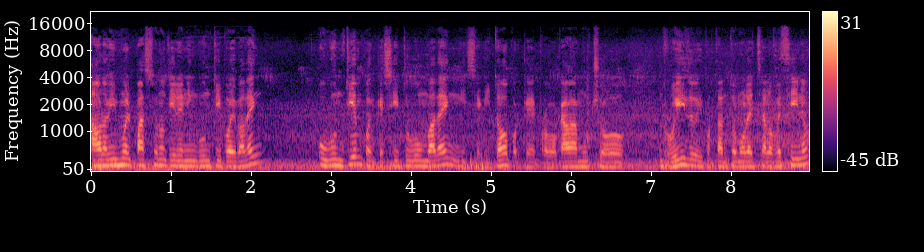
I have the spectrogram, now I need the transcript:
Ahora mismo el paso no tiene ningún tipo de badén. Hubo un tiempo en que sí tuvo un badén y se quitó porque provocaba mucho ruido y por tanto molestia a los vecinos,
